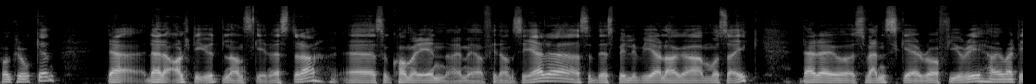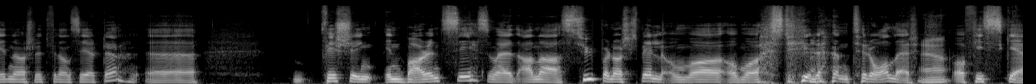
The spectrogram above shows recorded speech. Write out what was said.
på kroken, det, det er alltid utenlandske investorer eh, som kommer inn og er med å finansiere. Altså Det spillet vi har laga, Mosaikk, der er jo svenske Raw Fury har jo vært inne og sluttfinansiert det. Uh, Fishing in Barentssea, som er et annet supernorsk spill om å, om å styre en tråler ja. og fiske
